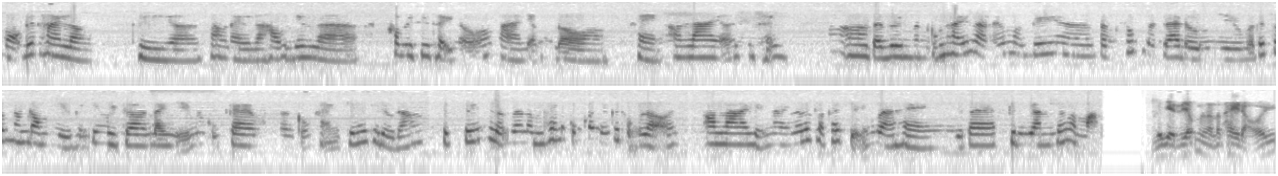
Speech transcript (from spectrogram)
một đến hai lần. Thì à, sau này là hầu như là không đi siêu thị nữa mà nhận đồ hàng online ở siêu thị. À, tại vì mình cũng thấy là nếu mà cái à, tần suất mình ra đường nhiều và tiếp xúc đám đông nhiều thì cái nguy cơ lây nhiễm nó cũng cao nên cũng hạn chế cái điều đó. Trực tuyến thì thực ra là mình thấy nó cũng có những cái thuận lợi. Online hiện nay nó rất là phát triển và hàng người ta kinh doanh rất là mạnh bởi vì giống là nó thay đổi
